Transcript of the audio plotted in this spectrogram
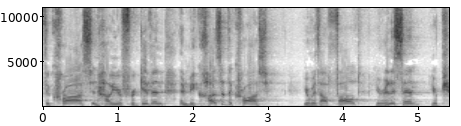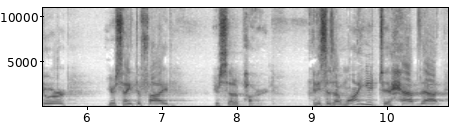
the cross and how you're forgiven. And because of the cross, you're without fault, you're innocent, you're pure, you're sanctified, you're set apart. And he says, I want you to have that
